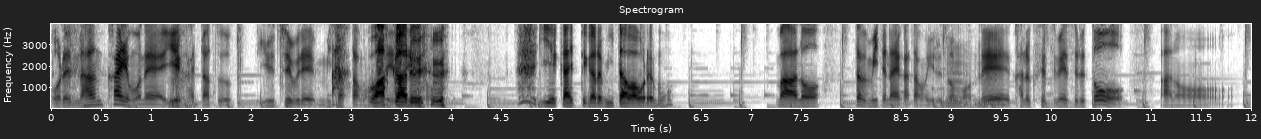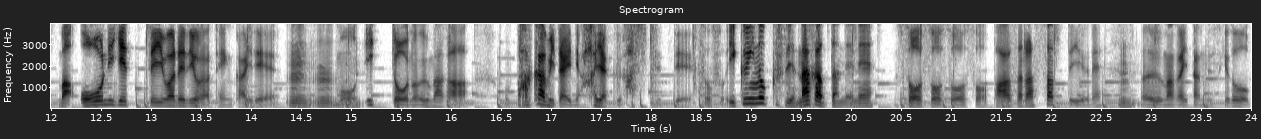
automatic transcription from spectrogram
俺何回もね家帰った後 YouTube で見ちゃったもんわかレース映像る 家帰ってから見たわ俺も。まああの多分見てない方もいると思うんで、軽く説明するとあのーまあ大逃げって言われるような展開で、うんうん、うん、もう一頭の馬がバカみたいに速く走ってって。そうそう。イクイノックスじゃなかったんだよね。そうそうそうそう。パンサラッサっていうねうん。馬がいたんですけど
